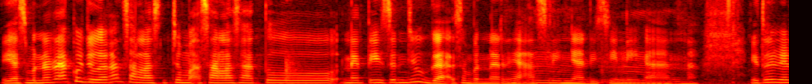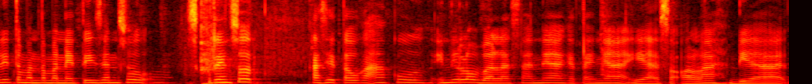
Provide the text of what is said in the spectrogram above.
Ya sebenarnya aku juga kan salah cuma salah satu netizen juga sebenarnya aslinya di sini kan. Nah, itu jadi teman-teman netizen su screenshot kasih tahu ke aku ini loh balasannya katanya. Ya seolah dia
